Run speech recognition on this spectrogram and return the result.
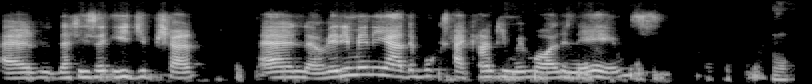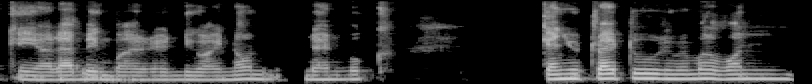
and that is an Egyptian, and very many other books. I can't remember all the names. Okay, Arabic by radio. I know that book. Can you try to remember one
